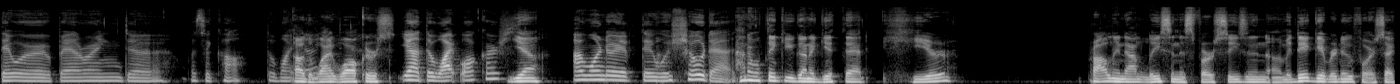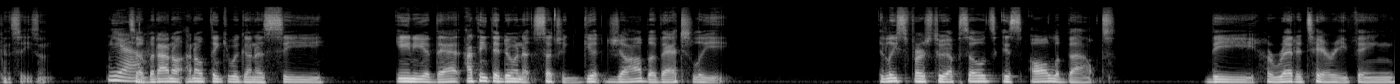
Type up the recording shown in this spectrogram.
they were bearing the what's it called, the white. oh the white walkers Yeah, the White Walkers. yeah I wonder if they would show that. I don't think you're gonna get that here. Probably not, at least in this first season. Um, it did get renewed for a second season, Yeah. so but I don't. I don't think we're gonna see any of that. I think they're doing a, such a good job of actually, at least first two episodes. It's all about the hereditary thing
